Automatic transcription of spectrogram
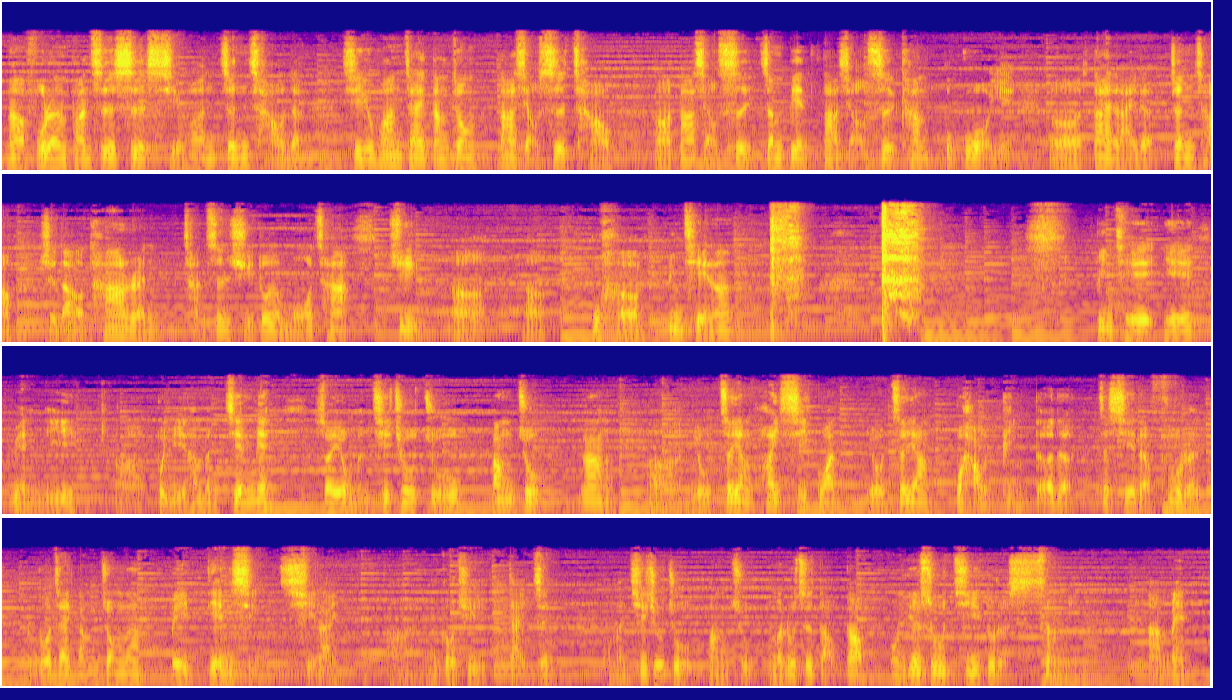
那富人凡事是喜欢争吵的，喜欢在当中大小事吵，啊，大小事争辩，大小事看不过眼，而带来的争吵，使到他人产生许多的摩擦，去呃呃不和，并且呢，并且也远离。不与他们见面，所以我们祈求主帮助，让呃有这样坏习惯、有这样不好品德的这些的富人，能够在当中呢被点醒起来，啊，能够去改正。我们祈求主帮助，我们如此祷告，奉耶稣基督的圣名，阿门。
